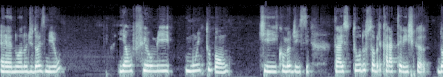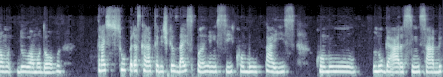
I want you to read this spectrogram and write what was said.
é, no ano de 2000. E é um filme muito bom, que, como eu disse, traz tudo sobre característica do, do Almodóvar, traz super as características da Espanha em si, como país, como lugar, assim, sabe?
